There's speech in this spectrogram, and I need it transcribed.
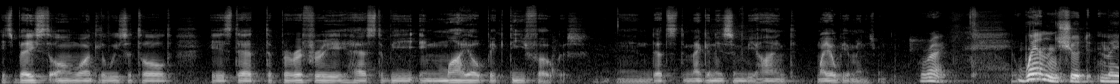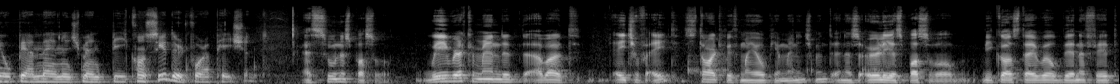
it's based on what Louisa told, is that the periphery has to be in myopic defocus. And that's the mechanism behind myopia management. Right. When should myopia management be considered for a patient? As soon as possible. We recommended about age of 8 start with myopia management and as early as possible because they will benefit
